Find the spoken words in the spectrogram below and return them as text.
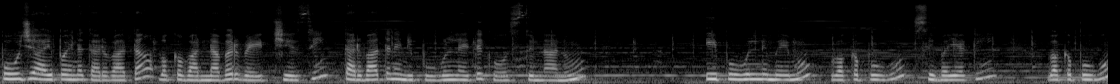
పూజ అయిపోయిన తర్వాత ఒక వన్ అవర్ వెయిట్ చేసి తర్వాత నేను ఈ పువ్వులను అయితే కోస్తున్నాను. ఈ పువ్వుల్ని మేము ఒక పువ్వు శివయ్యకి ఒక పువ్వు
